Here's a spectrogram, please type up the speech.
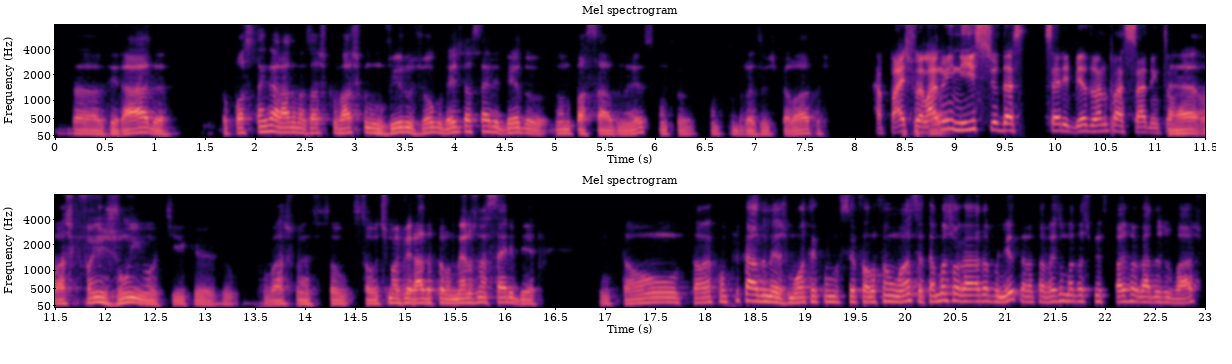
da virada, eu posso estar enganado, mas acho que o Vasco não vira o jogo desde a Série B do, do ano passado, não é isso? Contra, contra o Brasil de Pelotas. Rapaz, foi lá no início da Série B do ano passado, então. É, eu acho que foi em junho aqui que o Vasco começou sua última virada, pelo menos na Série B. Então, então é complicado mesmo. Ontem, como você falou, foi um lance, até uma jogada bonita, né? talvez uma das principais jogadas do Vasco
